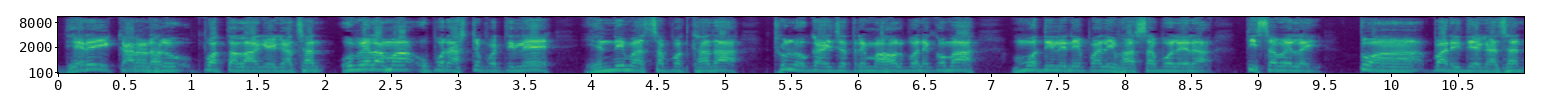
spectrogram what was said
धेरै कारणहरू पत्ता लागेका छन्। उबेलामा उपराष्ट्रपतिले हिन्दीमा शपथ खाँदा ठुलो गाई जत्रे माहौल बनेकोमा मोदीले नेपाली भाषा बोलेर ती सबैलाई पारिदिएका छन्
